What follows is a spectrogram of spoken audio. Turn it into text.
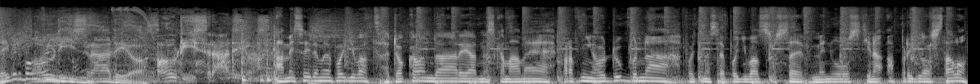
David Bowie. Oldies Radio. Oldies Radio. A my se jdeme podívat do kalendáře. Dneska máme 1. dubna. Pojďme se podívat, co se v minulosti na apríl stalo.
